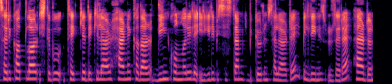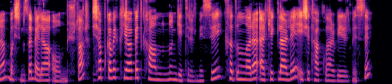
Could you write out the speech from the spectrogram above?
Tarikatlar işte bu tekkedekiler her ne kadar din konularıyla ilgili bir sistem gibi görünseler de bildiğiniz üzere her dönem başımıza bela olmuşlar. Şapka ve kıyafet kanununun getirilmesi, kadınlara erkeklerle eşit haklar verilmesi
